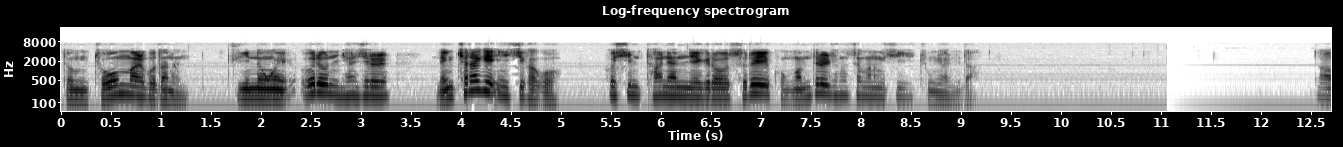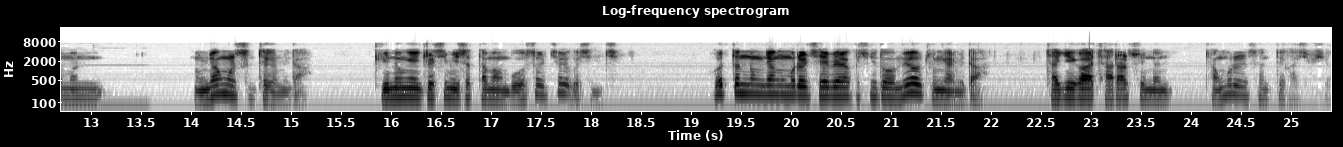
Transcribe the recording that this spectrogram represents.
등 좋은 말보다는 귀농의 어려운 현실을 냉철하게 인식하고 허심탄회한 얘기로 서로의 공감대를 형성하는 것이 중요합니다. 다음은 농작물 선택입니다. 귀농의 결심이 있었다면 무엇을 지을 것인지 어떤 농작물을 재배할 것인지도 매우 중요합니다. 자기가 잘할 수 있는 작물을 선택하십시오.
